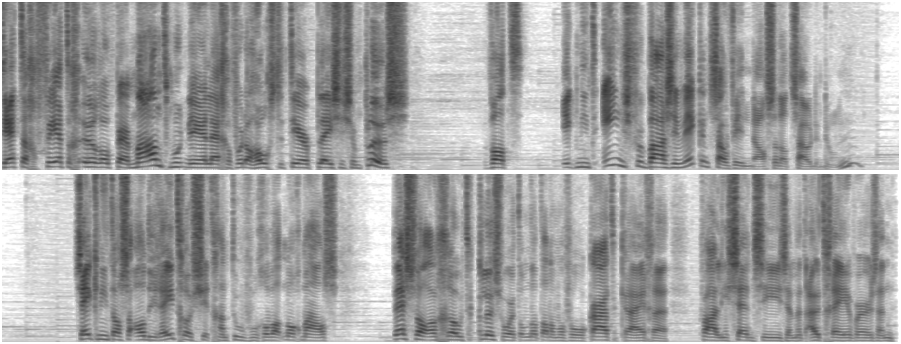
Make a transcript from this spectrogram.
30, 40 euro per maand moet neerleggen voor de hoogste tier PlayStation Plus. Wat ik niet eens verbazingwekkend zou vinden als ze dat zouden doen. Zeker niet als ze al die retro shit gaan toevoegen, wat nogmaals best wel een grote klus wordt om dat allemaal voor elkaar te krijgen. Qua licenties en met uitgevers. En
